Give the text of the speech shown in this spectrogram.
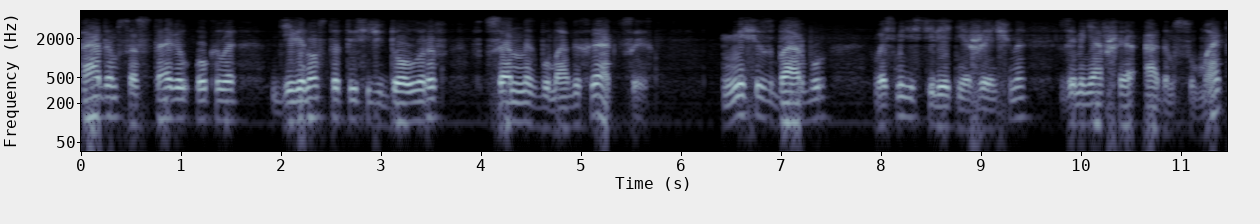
Адамс оставил около 90 тысяч долларов в ценных бумагах и акциях. Миссис Барбур, 80-летняя женщина, заменявшая Адамсу мать,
